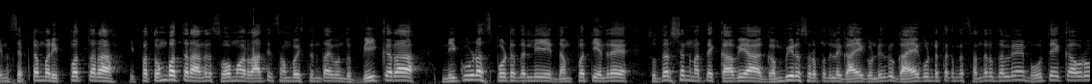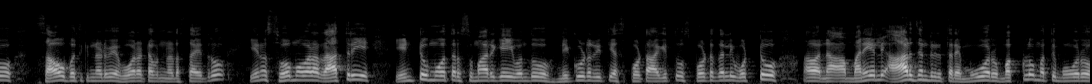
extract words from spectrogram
ಏನು ಸೆಪ್ಟೆಂಬರ್ ಇಪ್ಪತ್ತರ, ಇಪ್ಪತ್ತೊಂಬತ್ತರ ಅಂದರೆ ಸೋಮವಾರ ರಾತ್ರಿ ಸಂಭವಿಸಿದಂಥ ಒಂದು ಭೀಕರ ನಿಗೂಢ ಸ್ಫೋಟದಲ್ಲಿ ದಂಪತಿ ಅಂದರೆ ಸುದರ್ಶನ್ ಮತ್ತು ಕಾವ್ಯ ಗಂಭೀರ ಸ್ವರೂಪದಲ್ಲಿ ಗಾಯಗೊಂಡಿದ್ದರು ಗಾಯಗೊಂಡಿರ್ತಕ್ಕಂಥ ಸಂದರ್ಭದಲ್ಲೇ ಬಹುತೇಕ ಅವರು ಸಾವು ಬದುಕಿನ ನಡುವೆ ಹೋರಾಟವನ್ನು ನಡೆಸ್ತಾ ಇದ್ದರು ಏನು ಸೋಮವಾರ ರಾತ್ರಿ ಎಂಟು ಮೂವತ್ತರ ಸುಮಾರಿಗೆ ಈ ಒಂದು ನಿಗೂಢ ರೀತಿಯ ಸ್ಫೋಟ ಆಗಿತ್ತು. ಸ್ಫೋಟದಲ್ಲಿ ಒಟ್ಟು ಮನೆಯಲ್ಲಿ ಆರು ಜನರಿರ್ತಾರೆ ಮೂವರು ಮಕ್ಕಳು ಮತ್ತು ಮೂವರು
